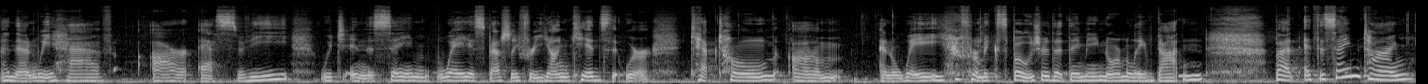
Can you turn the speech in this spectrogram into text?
And then we have RSV, which, in the same way, especially for young kids that were kept home um, and away from exposure that they may normally have gotten. But at the same time,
